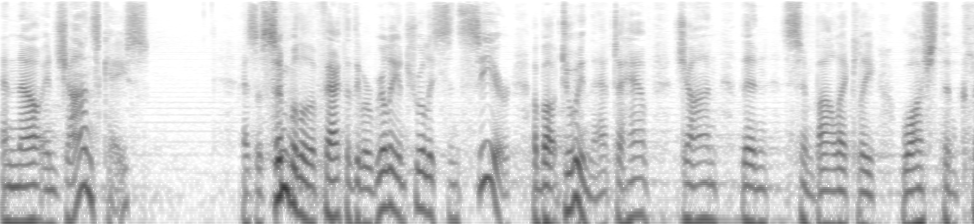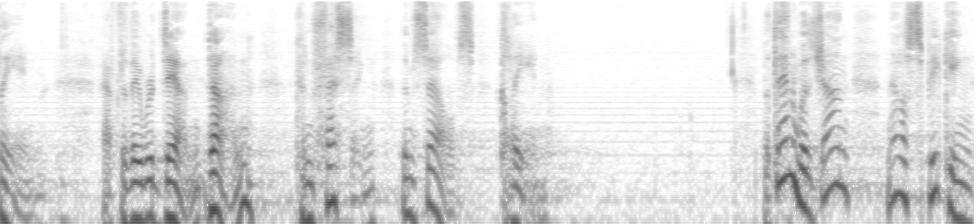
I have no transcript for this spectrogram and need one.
And now, in John's case, as a symbol of the fact that they were really and truly sincere about doing that, to have John then symbolically wash them clean after they were den- done confessing themselves clean. But then, with John now speaking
